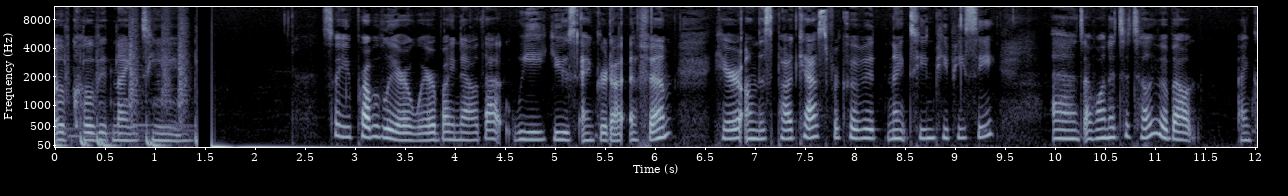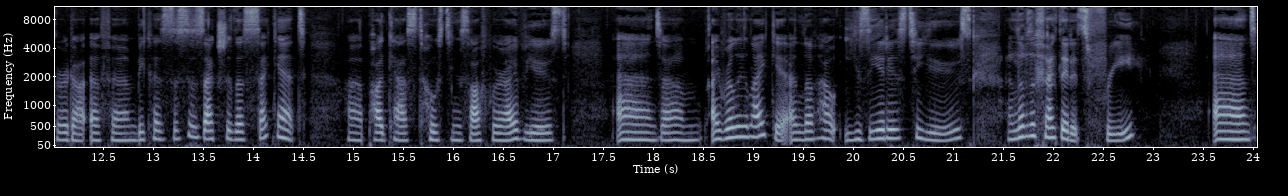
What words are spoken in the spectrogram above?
of COVID 19. So, you probably are aware by now that we use Anchor.fm here on this podcast for COVID 19 PPC. And I wanted to tell you about Anchor.fm because this is actually the second uh, podcast hosting software I've used. And um, I really like it. I love how easy it is to use. I love the fact that it's free. And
